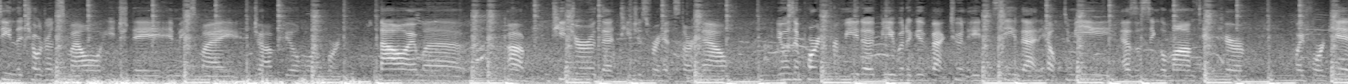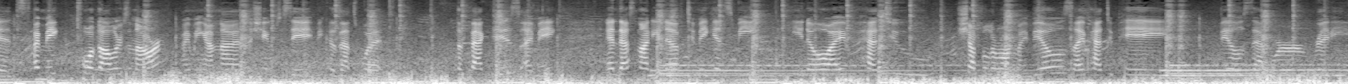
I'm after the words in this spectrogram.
seeing the children smile each day, it makes my job feel more important. Now I'm a, a teacher that teaches for Head Start now. It was important for me to be able to give back to an agency that helped me as a single mom take care of my four kids. I make $12 an hour. I mean, I'm not ashamed to say it because that's what the fact is I make. And that's not enough to make ends meet. You know, I've had to shuffle around my bills. I've had to pay bills that were ready,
